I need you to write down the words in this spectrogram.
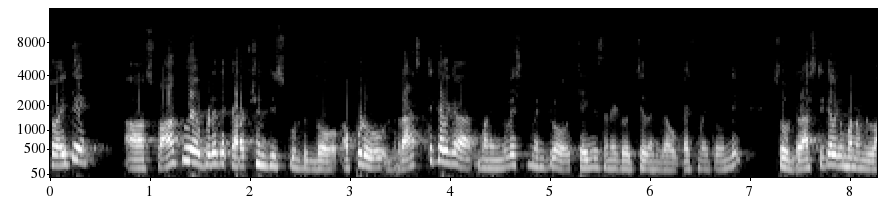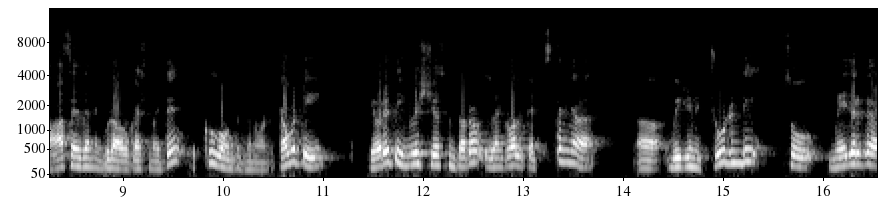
సో అయితే ఆ స్టాక్లో ఎప్పుడైతే కరెక్షన్ తీసుకుంటుందో అప్పుడు డ్రాస్టికల్గా మన ఇన్వెస్ట్మెంట్లో చేంజెస్ అనేవి వచ్చేదానికి అవకాశం అయితే ఉంది. సో డ్రాస్టికల్గా మనం లాస్ అయ్యేదానికి కూడా అవకాశం అయితే ఎక్కువగా ఉంటుంది అనమాట కాబట్టి ఎవరైతే ఇన్వెస్ట్ చేస్తుంటారో ఇలాంటి వాళ్ళు ఖచ్చితంగా వీటిని చూడండి. సో మేజర్గా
